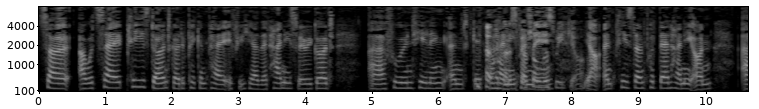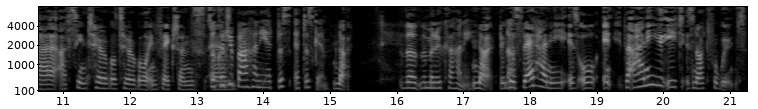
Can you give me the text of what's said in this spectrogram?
so I would say please don't go to Pick n Pay if you hear that honey is very good uh, for wound healing and get the They've got a honey from special there. this week, yeah. Yeah, and please don't put that honey on. Uh, I've seen terrible, terrible infections. So could um, you buy honey at this at this Dis-Chem? No, The the Manuka honey. no, because that honey is all. In, the honey you eat is not for wounds.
